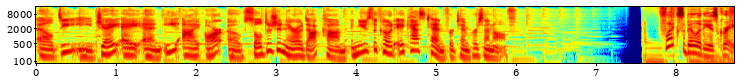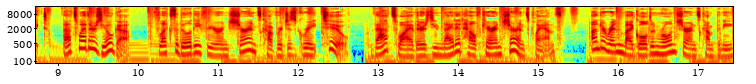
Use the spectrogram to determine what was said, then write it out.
L D E J A N E I R O, soldejaneiro.com, and use the code ACAST10 for 10% off. Flexibility is great. That's why there's yoga. Flexibility for your insurance coverage is great too. That's why there's United Healthcare Insurance Plans. Underwritten by Golden Rule Insurance Company,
